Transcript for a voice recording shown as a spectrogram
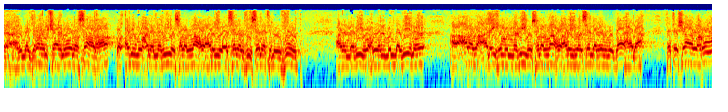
أهل نجران كانوا نصارى وقدموا على النبي صلى الله عليه وسلم في سنة الوفود على النبي وهو الذين عرض عليهم النبي صلى الله عليه وسلم المباهلة فتشاوروا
